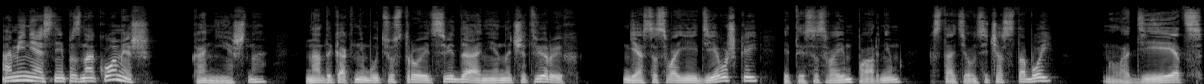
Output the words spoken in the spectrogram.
«А меня с ней познакомишь?» «Конечно. Надо как-нибудь устроить свидание на четверых. Я со своей девушкой, и ты со своим парнем. Кстати, он сейчас с тобой?» «Молодец!»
